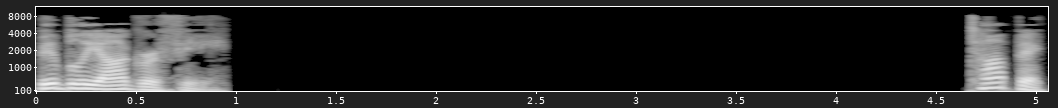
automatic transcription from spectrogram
Bibliography. Topic.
